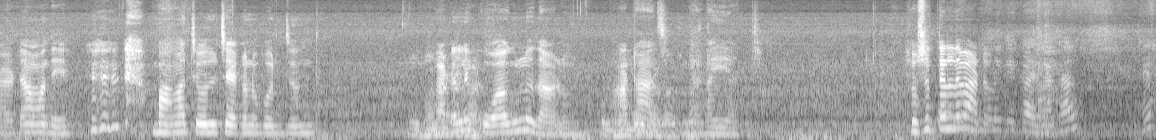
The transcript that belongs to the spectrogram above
আর এটা আমাদের। ভাঙা চলছে এখনও পর্যন্ত। কাঁঠালের কোয়াগুলো দারুণ। খুব আঠা আছে দেখাই যাচ্ছে। সর্ষের তেল দেবে আটা করে কে খায়? কাঁঠাল? হ্যাঁ?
